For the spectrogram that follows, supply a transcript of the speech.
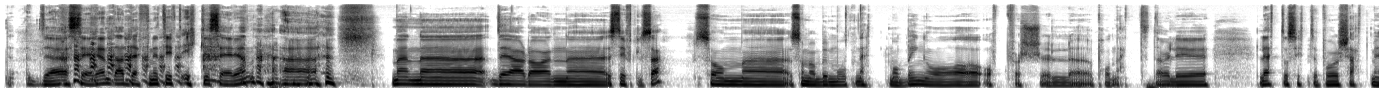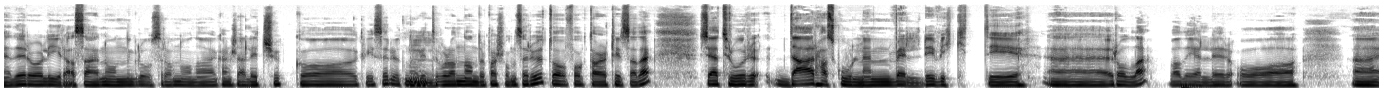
Det er serien, det er definitivt ikke serien. men det er da en stiftelse som, eh, som, jobber mot nettmobbing og oppførsel eh, på nett. Det er veldig lett å sitte på chatmedier og lire av seg noen gloser om noen er kanskje er litt tjukk og kviser, uten å vite mm. hvordan den andre personen ser ut, og folk tar til seg det. Så jeg tror der har skolen en veldig viktig eh, rolle hva det gjelder å eh,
